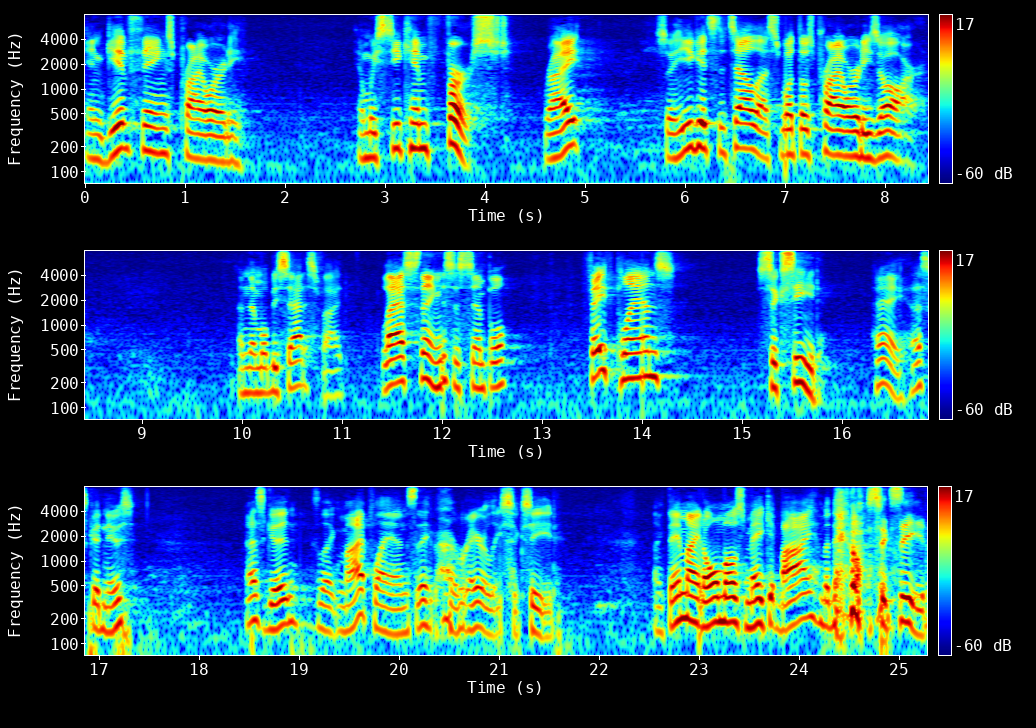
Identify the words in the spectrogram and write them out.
and give things priority. And we seek Him first, right? So He gets to tell us what those priorities are. And then we'll be satisfied. Last thing this is simple faith plans succeed. Hey, that's good news. That's good. It's like my plans, they rarely succeed. Like they might almost make it by, but they don't succeed.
